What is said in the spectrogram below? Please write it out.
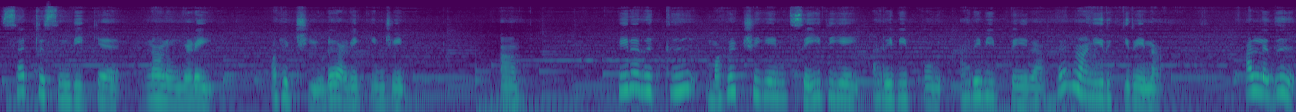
சற்று சிந்திக்க நான் உங்களை மகிழ்ச்சியோடு அழைக்கின்றேன். ஆம் பிறருக்கு மகிழ்ச்சியின் செய்தியை அறிவிப்போ அறிவிப்பேராக நான் இருக்கிறேனா? அல்லது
